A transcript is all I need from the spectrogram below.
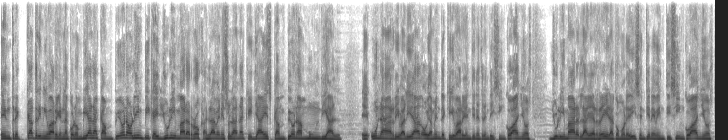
entre Catherine Ibargen, la colombiana campeona olímpica, y Julie Mara Rojas, la venezolana, que ya es campeona mundial. Eh, una rivalidad, obviamente que Ibargen tiene 35 años, Yulimar, la guerrera, como le dicen, tiene 25 años,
